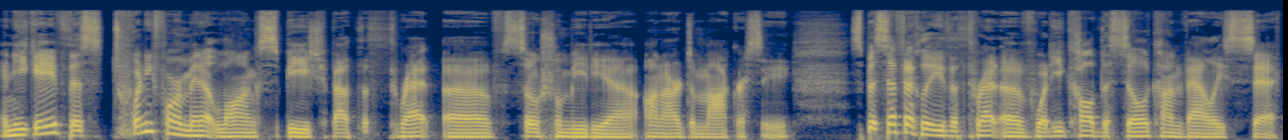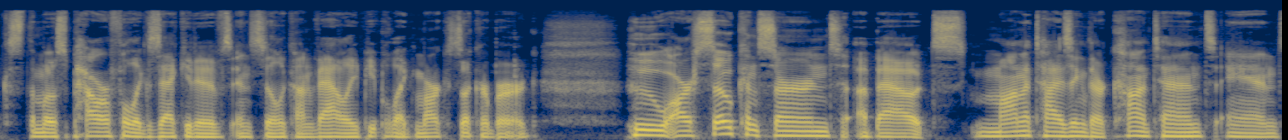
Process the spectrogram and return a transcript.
And he gave this 24 minute long speech about the threat of social media on our democracy. Specifically, the threat of what he called the Silicon Valley Six, the most powerful executives in Silicon Valley, people like Mark Zuckerberg, who are so concerned about monetizing their content and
